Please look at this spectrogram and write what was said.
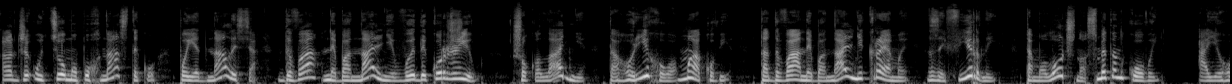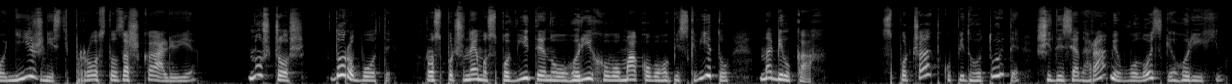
адже у цьому пухнастику поєдналися два небанальні види коржів шоколадні та горіхово-макові, та два небанальні креми зефірний та молочно-сметанковий, а його ніжність просто зашкалює. Ну що ж, до роботи. Розпочнемо з повітряного горіхово-макового бісквіту на білках. Спочатку підготуйте 60 грамів волоських горіхів.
